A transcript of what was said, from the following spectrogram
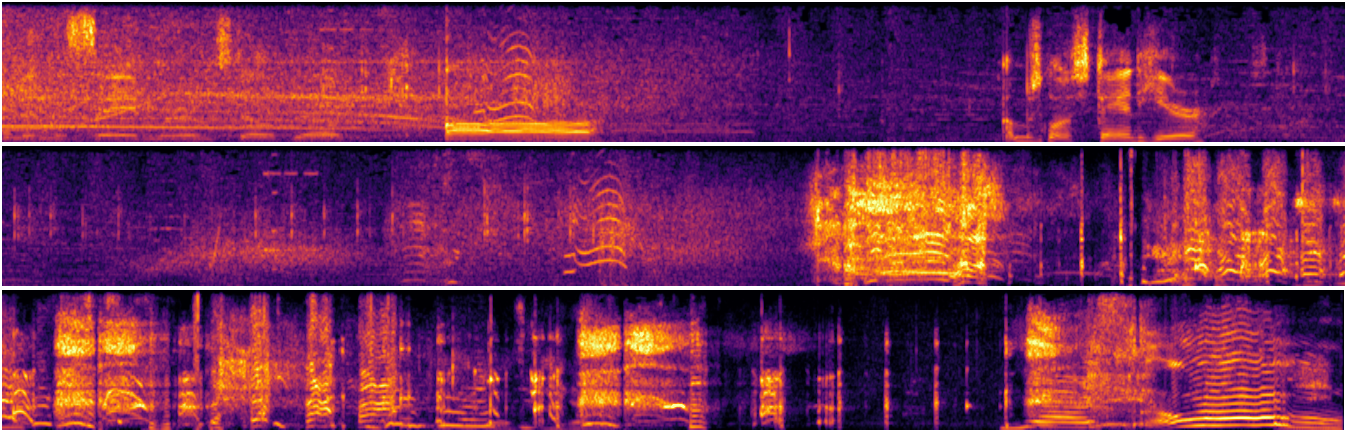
I'm in the same room still, Joe. Uh, I'm just gonna stand here. Yes! Oh!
